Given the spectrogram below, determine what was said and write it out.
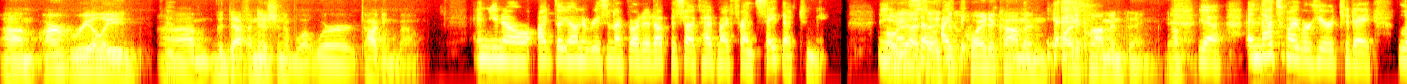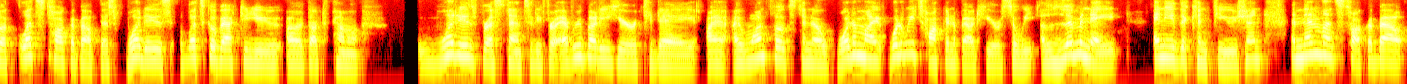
um, aren't really um, the definition of what we're talking about. And you know, I, the only reason I brought it up is I've had my friends say that to me. You oh know, yeah, so it's, it's th- quite a common, yeah. quite a common thing. Yep. Yeah, and that's why we're here today. Look, let's talk about this. What is? Let's go back to you, uh, Dr. Pamela. What is breast density for everybody here today? I, I want folks to know what am I, what are we talking about here? So we eliminate any of the confusion. And then let's talk about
